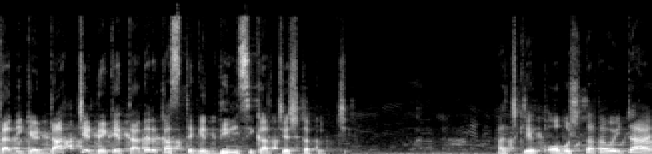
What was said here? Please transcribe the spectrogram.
তাদেরকে ডাকছে, ডেকে তাদের কাছ থেকে দিন শিকার চেষ্টা করছে। আজকে অবস্থাটা ওইটাই।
